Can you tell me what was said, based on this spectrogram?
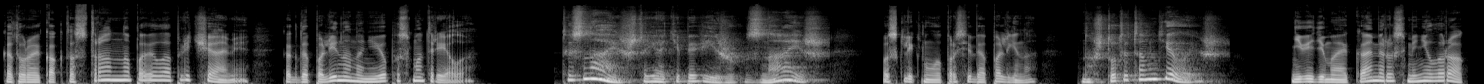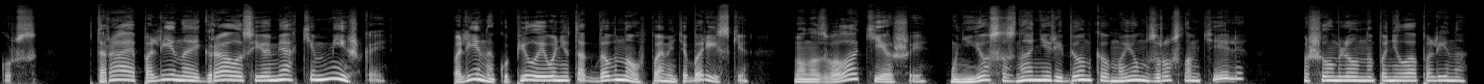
которая как-то странно повела плечами, когда Полина на нее посмотрела. «Ты знаешь, что я тебя вижу, знаешь?» — воскликнула про себя Полина. «Но что ты там делаешь?» Невидимая камера сменила ракурс. Вторая Полина играла с ее мягким мишкой. Полина купила его не так давно в память о Бориске, но назвала Кешей. У нее сознание ребенка в моем взрослом теле, ошеломленно поняла Полина.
